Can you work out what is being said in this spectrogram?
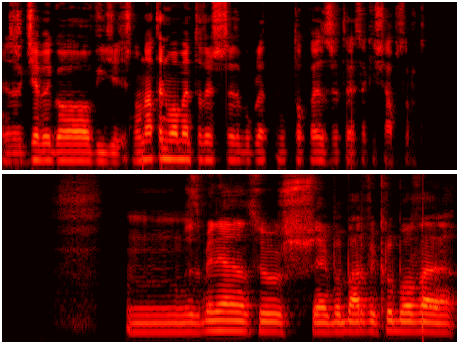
że gdzie by go widzieć. No na ten moment to jeszcze w ogóle to PS, że to jest jakiś absurd. Mm, zmieniając już jakby barwy klubowe,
